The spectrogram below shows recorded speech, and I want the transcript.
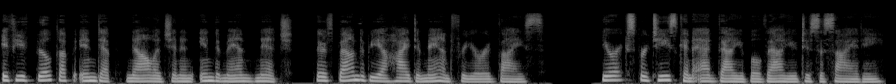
If you've built up in depth knowledge in an in demand niche, there's bound to be a high demand for your advice. Your expertise can add valuable value to society.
